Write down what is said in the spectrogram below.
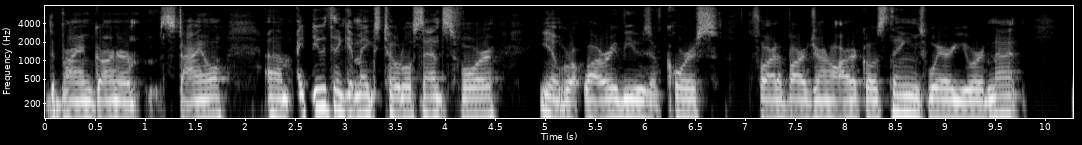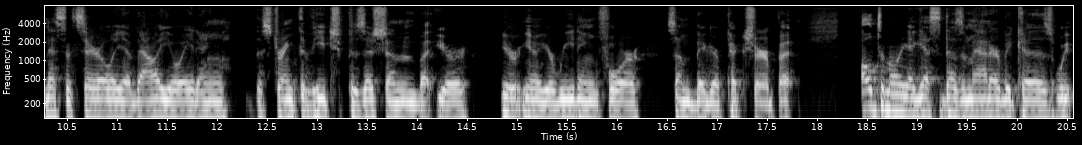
the Brian Garner style. Um, I do think it makes total sense for you know, law reviews, of course, Florida Bar Journal articles, things where you're not necessarily evaluating the strength of each position, but you're you're you know you're reading for some bigger picture. But ultimately, I guess it doesn't matter because we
